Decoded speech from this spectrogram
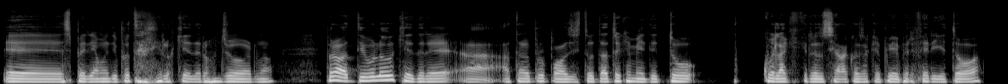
eh, speriamo di poterglielo chiedere un giorno. Però ti volevo chiedere a, a tal proposito, dato che mi hai detto quella che credo sia la cosa che più hai preferito,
